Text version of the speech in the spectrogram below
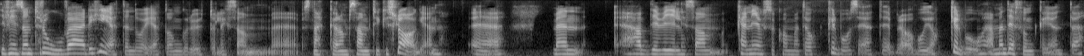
Det finns en trovärdighet ändå i att de går ut och liksom eh, snackar om samtyckeslagen. Eh, men hade vi liksom, kan ni också komma till Ockelbo och säga att det är bra att bo i Ockelbo? Ja, men det funkar ju inte.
